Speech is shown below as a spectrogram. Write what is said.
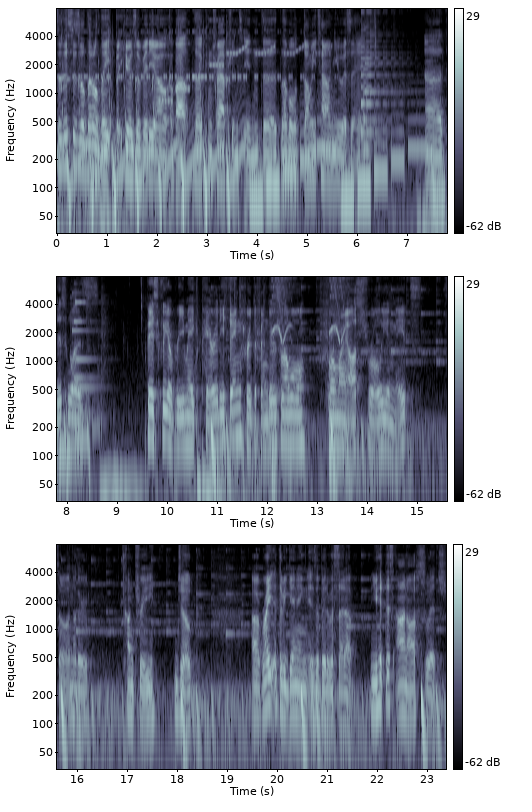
So this is a little late, but here's a video about the contraptions in the level Dummytown USA. Uh, this was basically a remake parody thing for Defenders level for my Australian mates. So another country joke. Uh, right at the beginning is a bit of a setup. When you hit this on-off switch,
